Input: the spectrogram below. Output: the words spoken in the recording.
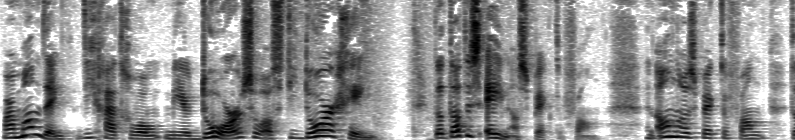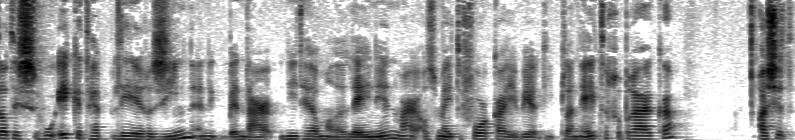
Maar man denkt, die gaat gewoon meer door zoals die doorging. Dat, dat is één aspect ervan. Een ander aspect ervan, dat is hoe ik het heb leren zien. En ik ben daar niet helemaal alleen in, maar als metafoor kan je weer die planeten gebruiken. Als je het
